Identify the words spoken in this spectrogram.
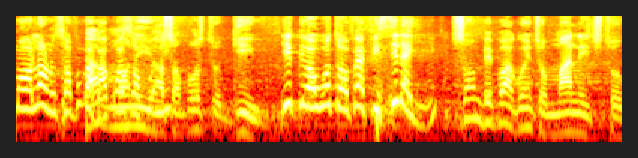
mọ Ọlọ́run sọ fún bàbá that kan sọ money you fún are supposed to give. Ipe owó tó fẹ́ fi sílẹ̀ yìí. Some people are going to manage to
